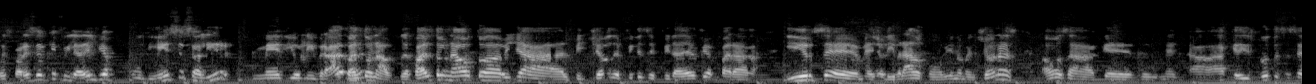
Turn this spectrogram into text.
pues parece que Filadelfia pudiese salir medio librado. Le falta un out, le falta un out todavía al picheo de Phillies de Filadelfia para irse medio librado, como bien lo mencionas. Vamos a que, a, que disfrutes ese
